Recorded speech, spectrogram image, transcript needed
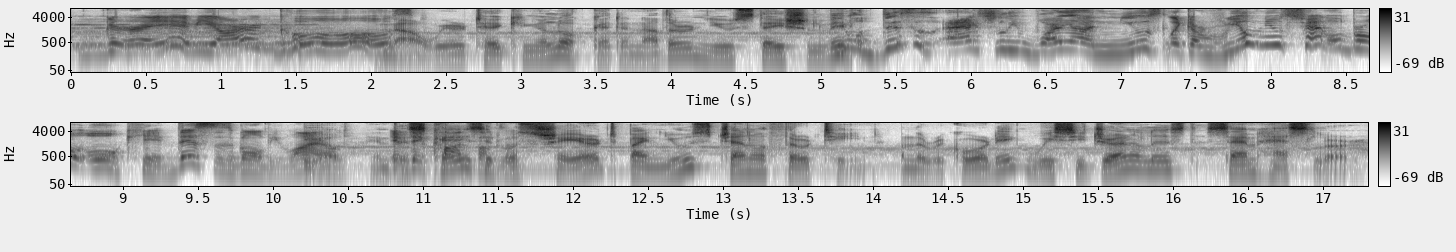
Graveyard ghost. Now we're taking a look at another news station video. Yo, this is actually via news, like a real news channel, bro. Okay, this is gonna be wild. In If this case, it was shared by News Channel 13. On the recording, we see journalist Sam Hessler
